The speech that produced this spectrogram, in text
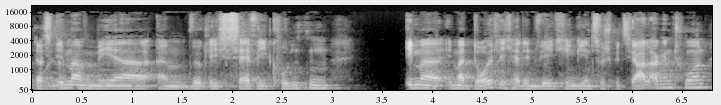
dass immer mehr ähm, wirklich savvy Kunden immer, immer deutlicher den Weg hingehen zu Spezialagenturen.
